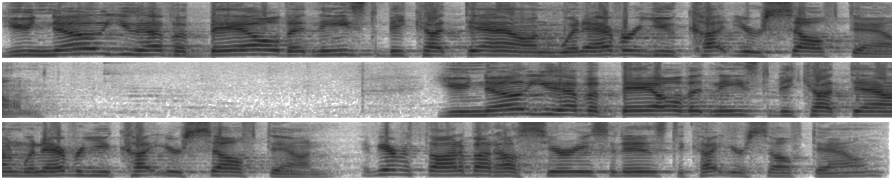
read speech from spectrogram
You know you have a Baal that needs to be cut down whenever you cut yourself down. You know you have a Baal that needs to be cut down whenever you cut yourself down. Have you ever thought about how serious it is to cut yourself down?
